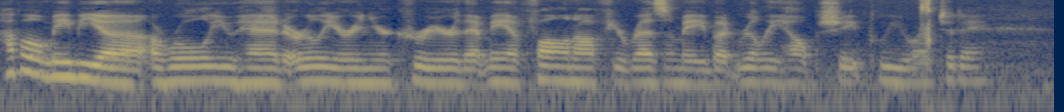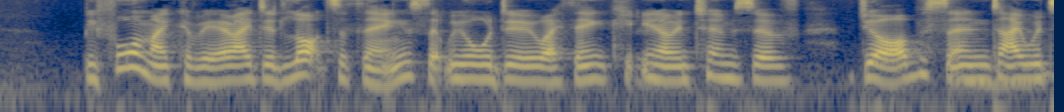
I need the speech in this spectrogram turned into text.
How about maybe a, a, role you had earlier in your career that may have fallen off your resume but really helped shape who you are today? Before my career, I did lots of things that we all do, I think, you know, in terms of jobs. And I would mm-hmm.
